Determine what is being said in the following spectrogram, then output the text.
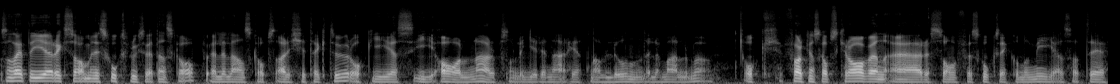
som sagt, det ger examen i skogsbruksvetenskap eller landskapsarkitektur och ges i Alnarp som ligger i närheten av Lund eller Malmö. Och förkunskapskraven är som för skogsekonomi, alltså att det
